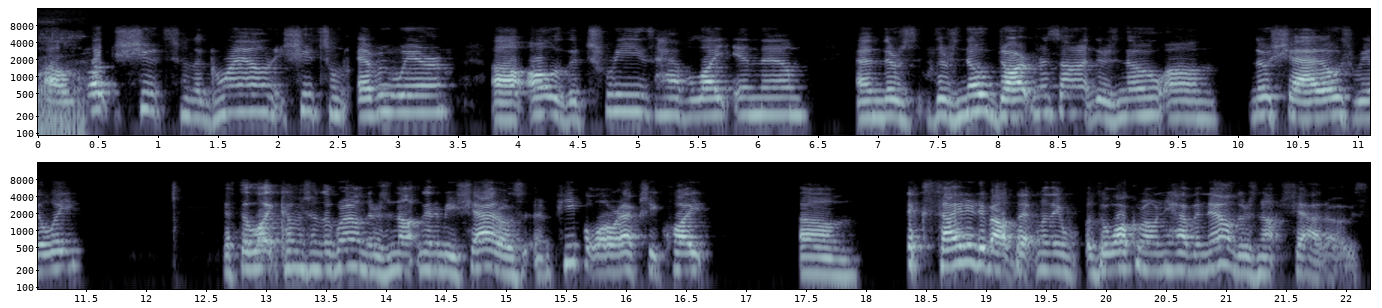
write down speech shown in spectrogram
Uh, wow. Uh, light shoots from the ground, it shoots from everywhere. Uh, all of the trees have light in them, and there's there's no darkness on it. There's no um, no shadows really. If the light comes from the ground, there's not going to be shadows, and people are actually quite um, excited about that when they they walk around heaven. Now there's not shadows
